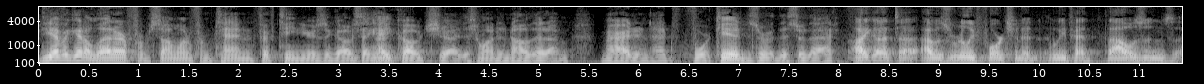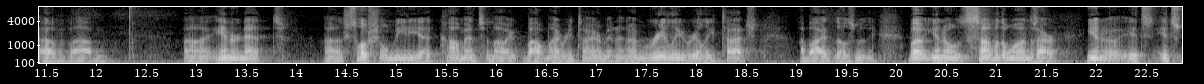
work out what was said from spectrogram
Do you ever get a letter from someone from 10, 15 years ago saying, hey, coach, uh, I just wanted to know that I'm married and had four kids or this or that? I got. Uh, I was really fortunate. We've had thousands of um, uh, internet, uh, social media comments about, about my retirement, and I'm really, really touched about those. But you know, some of the ones are. You know, it's it's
